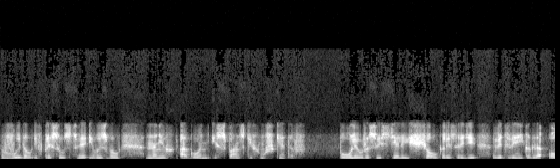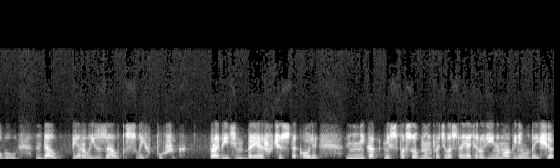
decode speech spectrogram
выдал их присутствие и вызвал на них огонь испанских мушкетов. Пули уже свистели и щелкали среди ветвей, когда Огл дал первый залп своих пушек. Пробить брешь в чистоколе, никак не способным противостоять орудийному огню, да еще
